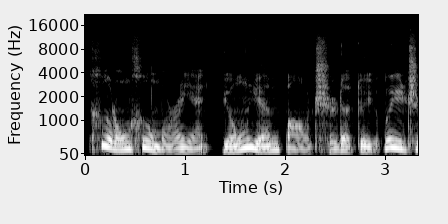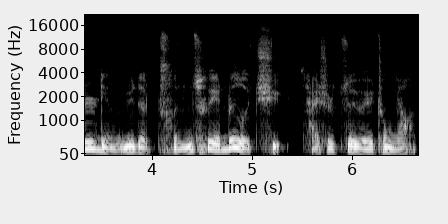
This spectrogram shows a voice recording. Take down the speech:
特隆赫姆而言，永远保持着对未知领域的纯粹乐趣才是最为重要的，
